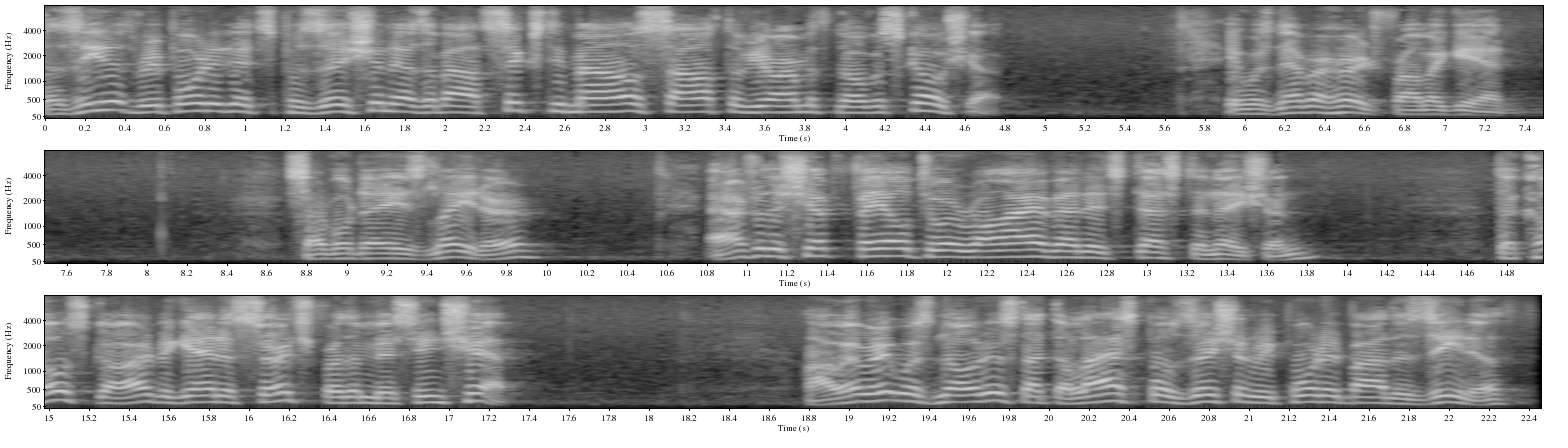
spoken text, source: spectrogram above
the Zenith reported its position as about 60 miles south of Yarmouth, Nova Scotia. It was never heard from again. Several days later, after the ship failed to arrive at its destination, the Coast Guard began a search for the missing ship. However, it was noticed that the last position reported by the Zenith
